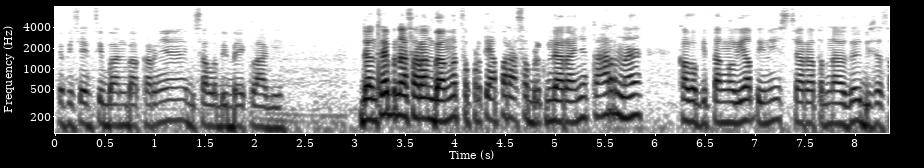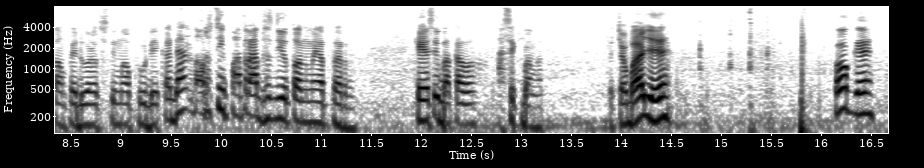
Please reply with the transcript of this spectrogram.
efisiensi bahan bakarnya bisa lebih baik lagi. Dan saya penasaran banget seperti apa rasa berkendaranya karena kalau kita ngelihat ini secara tenaga bisa sampai 250 dk dan torsi 400 Newton meter. Kayaknya sih bakal asik banget. Kita coba aja ya. Oke.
